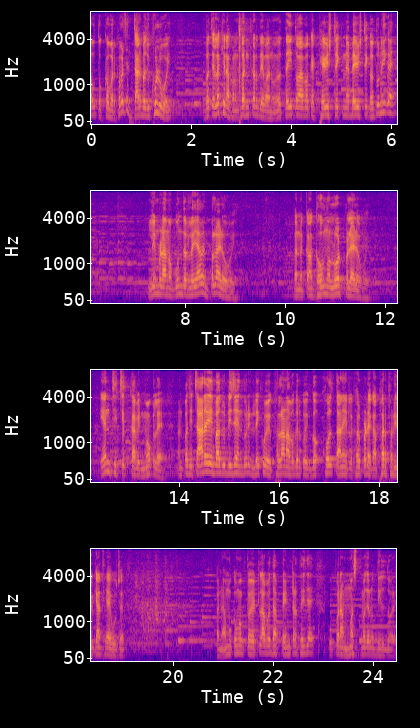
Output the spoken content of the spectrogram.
આવતો કવર ખબર છે ને? ચાર બાજુ ખુલ્લું હોય. વચ્ચે લખી નાખવાનું, બંધ કરી દેવાનું. તઈ તો આવા કંઈ ફેવિસ્ટિક ને બેવિસ્ટિક હતું નહીં કાંઈ? લીમડાનો ગુંદર લઈ આવે ને પલાળ્યો હોય. અને કાં ઘઉંનો લોટ પલાળ્યો હોય. એનથી ચિપકાવીને મોકલે. અને પછી ચારેય બાજુ ડિઝાઇન દોરીને લખ્યું હોય ફલાણા વગર કોઈ ખોલતા નહીં એટલે ખબર પડે કે આ ફરફર્યું ક્યાંથી આવ્યું છે. અને અમુક અમુક તો એટલા બધા પેન્ટર થઈ જાય, ઉપર આમ મસ્ત મજાનું દિલ દોરે.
